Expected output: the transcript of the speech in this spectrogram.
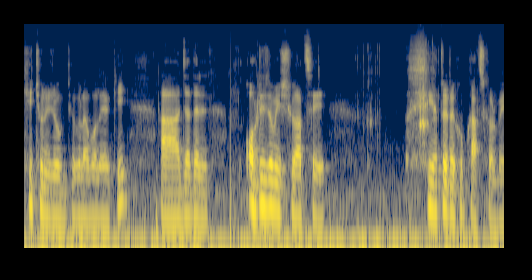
খিচুনি রোগ যেগুলো বলে আর কি যাদের অটিজম ইস্যু আছে, সেক্ষেত্রে এটা খুব কাজ করবে।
